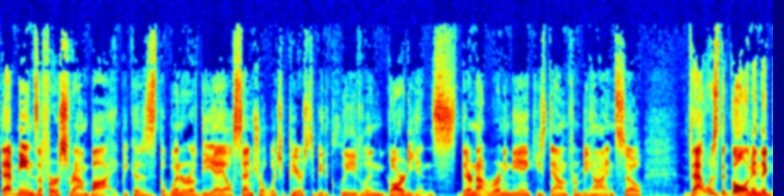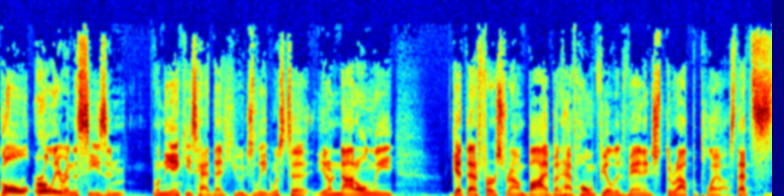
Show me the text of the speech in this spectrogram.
that means a first round bye because the winner of the AL Central, which appears to be the Cleveland Guardians, they're not running the Yankees down from behind. So that was the goal. I mean, the goal earlier in the season when the Yankees had that huge lead was to, you know, not only get that first round bye, but have home field advantage throughout the playoffs. That's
